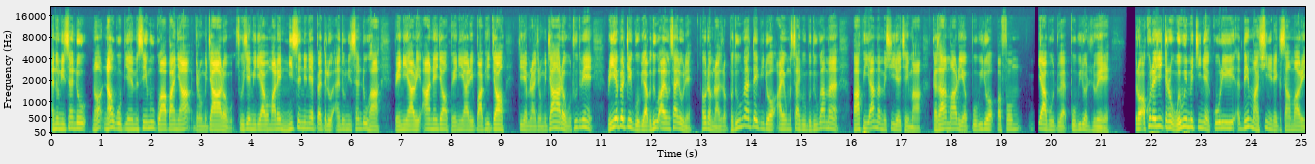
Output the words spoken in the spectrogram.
အန်တိုနီဆန်တို့နော်နောက်ကိုပြန်မစင်းဘူးကွာဘာညာကျွန်တော်မကြားတော့ဘူးဆိုရှယ်မီဒီယာပေါ်မှာလည်းနီးစနစ်နဲ့ပတ်သက်လို့အန်တိုနီဆန်တို့ဟာဘယ်နေရာတွေအားနေကြောင်းဘယ်နေရာတွေပါဖြစ်ကြောင်းကြည့်ရမလားကျွန်တော်မကြားတော့ဘူးအထူးသဖြင့် real betting ကိုပြဘသူအာယုံဆိုင်လို့လဲဟုတ်တယ်မလားဆိုတော့ဘသူမှတိတ်ပြီးတော့အာယုံမဆိုင်ဘူးဘသူကမှဘာဖီအားမှမရှိတဲ့အချိန်မှာကစားမားတွေကပို့ပြီးတော့ perform ပြဖို့အတွက်ပို့ပြီးတော့လွယ်တယ်ဆိုတော့အခုလက်ရှိကျွန်တော်ဝေးဝေးမကြီးနဲ့ကိုရီအသင်းမှာရှိနေတဲ့ကစားမားတွေ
